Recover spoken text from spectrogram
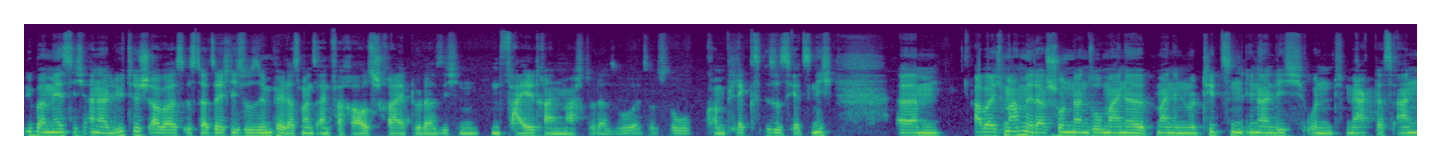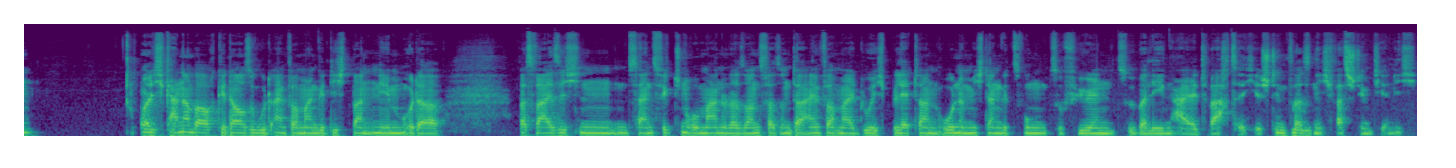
übermäßig analytisch, aber es ist tatsächlich so simpel, dass man es einfach rausschreibt oder sich einen Pfeil dran macht oder so. Also so komplex ist es jetzt nicht. Ähm, aber ich mache mir da schon dann so meine, meine Notizen innerlich und merke das an. Und ich kann aber auch genauso gut einfach mal ein Gedichtband nehmen oder was weiß ich, ein Science-Fiction-Roman oder sonst was und da einfach mal durchblättern, ohne mich dann gezwungen zu fühlen, zu überlegen, halt, warte, hier stimmt was mhm. nicht, was stimmt hier nicht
